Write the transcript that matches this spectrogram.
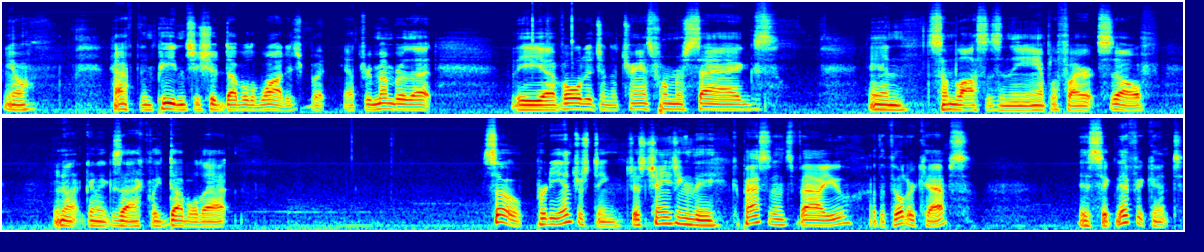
You know, half the impedance, you should double the wattage. But you have to remember that the uh, voltage in the transformer sags and some losses in the amplifier itself. You're not going to exactly double that. So, pretty interesting. Just changing the capacitance value of the filter caps is significant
